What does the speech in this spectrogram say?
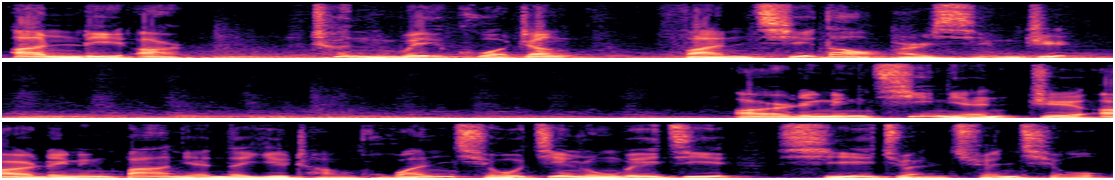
案例二：趁微扩张，反其道而行之。二零零七年至二零零八年的一场环球金融危机席卷全球，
